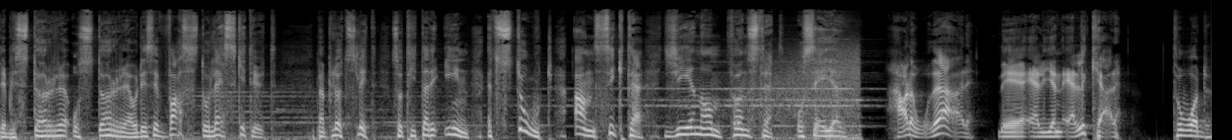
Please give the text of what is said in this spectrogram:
Det blir större och större och det ser vasst och läskigt ut. Men plötsligt så tittar det in ett stort ansikte genom fönstret och säger Hallå där! Det är älgen Elk här. Tord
